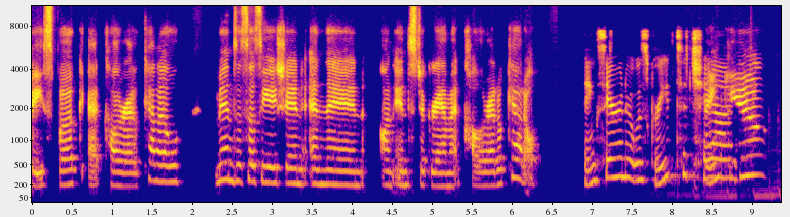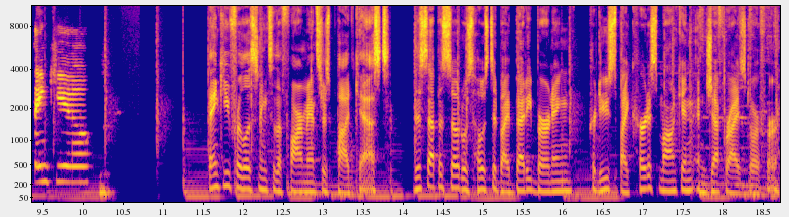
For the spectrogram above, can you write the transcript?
Facebook at Colorado Cattle Men's Association and then on Instagram at Colorado Cattle. Thanks, Erin. It was great to chat. Thank you. Thank you. Thank you for listening to the Farm Answers podcast. This episode was hosted by Betty Burning, produced by Curtis Monken and Jeff Reisdorfer.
